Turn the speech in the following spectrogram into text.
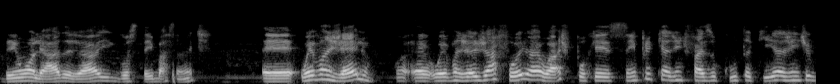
dei uma olhada já e gostei bastante. É, o Evangelho, é, o Evangelho já foi, já, eu acho, porque sempre que a gente faz o culto aqui, a gente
